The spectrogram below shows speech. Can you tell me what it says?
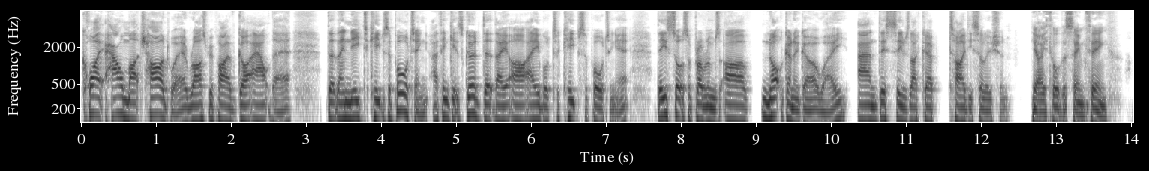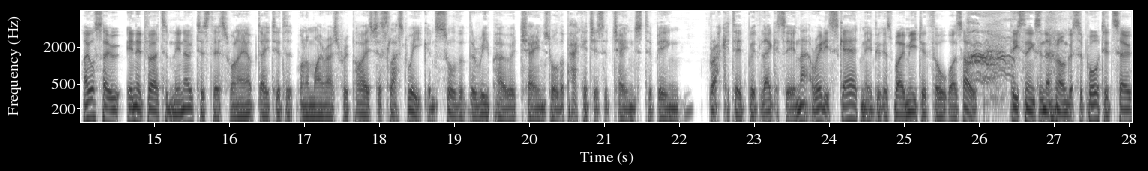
quite how much hardware Raspberry Pi have got out there that they need to keep supporting. I think it's good that they are able to keep supporting it. These sorts of problems are not going to go away, and this seems like a tidy solution. Yeah, I thought the same thing. I also inadvertently noticed this when I updated one of my Raspberry Pis just last week and saw that the repo had changed, or the packages had changed to being bracketed with legacy. And that really scared me because my immediate thought was, oh, these things are no longer supported. So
